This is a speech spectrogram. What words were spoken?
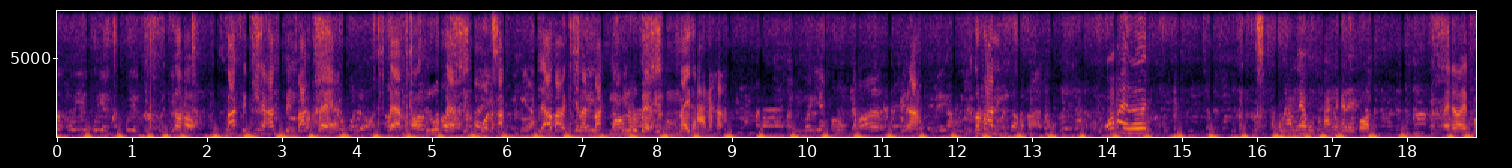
ก็คุยคุยคุยคุยก็บั๊กตะกี้นะครับเป็นบั๊กแบบคนเลยแบบมองทะลุแบบอยู่ข้างบนนะครับ แล้วบั๊กที่จะเป็นบั๊กมองทะลุแบบอยู่ในฐานนะครับเมื่อกี้ผมแต่ว่าไม่ได้ไปกดฟันโอ้ยเลยกูทำแน่มึง พังแน่อนไม่ได้ไฟ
